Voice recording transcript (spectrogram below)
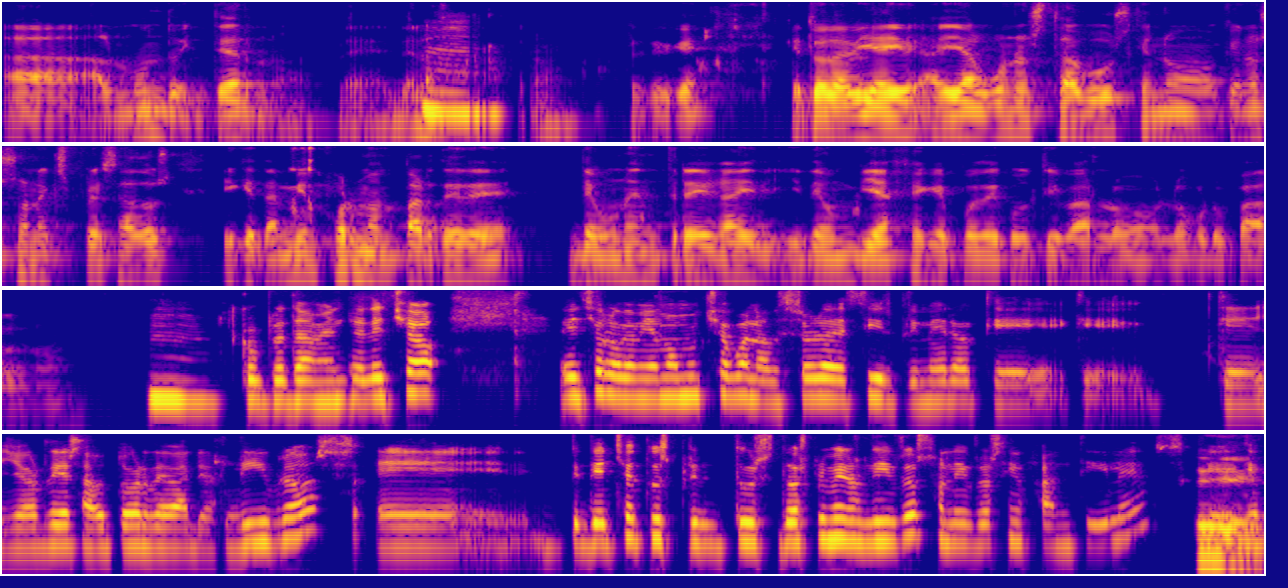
al mundo interno de, la mm. gente. Es decir, que, todavía hay, algunos tabús que no, que no son expresados y que también forman parte de, una entrega y, de un viaje que puede cultivar lo, grupal, ¿no? Mm, completamente. De hecho, de hecho, lo que me llama mucho, bueno, suelo decir primero que, que que Jordi es autor de varios libros. Eh, de hecho, tus, tus, dos primeros libros son libros infantiles. Que,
